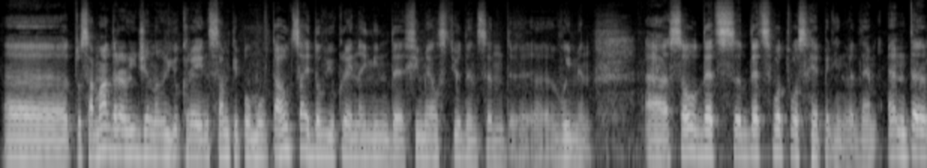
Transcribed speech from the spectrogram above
to some other region of Ukraine. Some people moved outside of Ukraine. I mean, the female students and women. Uh, so that's uh, that's what was happening with them, and uh,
